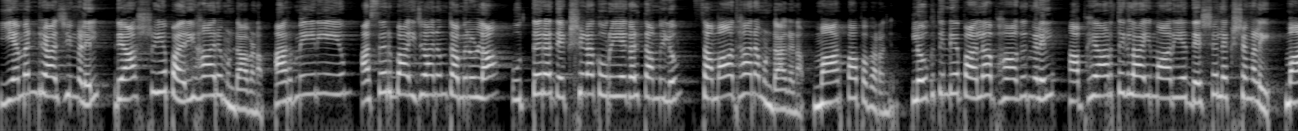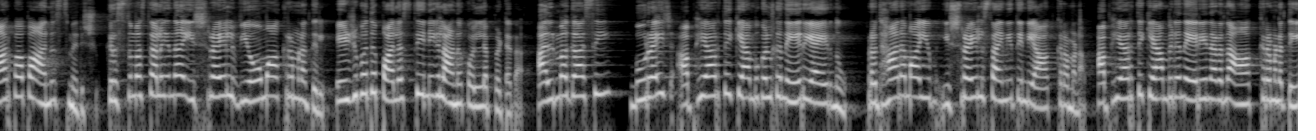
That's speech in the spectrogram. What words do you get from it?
യമൻ രാജ്യങ്ങളിൽ രാഷ്ട്രീയ പരിഹാരമുണ്ടാവണം. അർമേനിയയും അസർബൈജാനും തമ്മിലുള്ള ഉത്തര ദക്ഷിണ കൊറിയകൾ തമ്മിലും സമാധാനമുണ്ടാകണം മാർപ്പാപ്പ പറഞ്ഞു. ലോകത്തിന്റെ പല ഭാഗങ്ങളിൽ അഭയാർത്ഥികളായി മാറിയ ദശലക്ഷങ്ങളെ മാർപ്പാപ്പ അനുസ്മരിച്ചു. ക്രിസ്തുമസ് തലേന്ന് ഇസ്രായേൽ വ്യോമാക്രമണത്തിൽ എഴുപത് പലസ്തീനികളാണ് കൊല്ലപ്പെട്ടത്. അൽമഗാസി ബുറൈജ് അഭയാർത്ഥി ക്യാമ്പുകൾക്ക് നേരെയായിരുന്നു പ്രധാനമായും ഇസ്രായേൽ സൈന്യത്തിന്റെ ആക്രമണം. അഭയാർത്ഥി ക്യാമ്പിന് നേരെ നടന്ന ആക്രമണത്തെ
